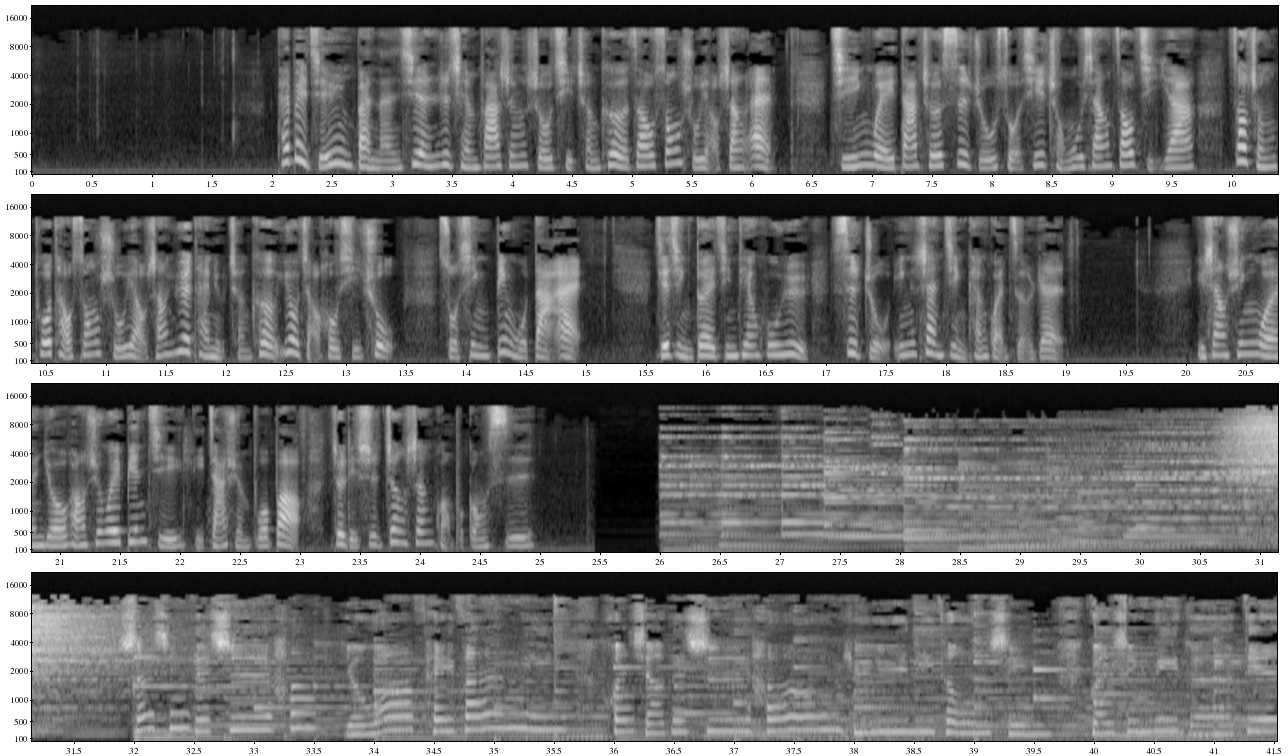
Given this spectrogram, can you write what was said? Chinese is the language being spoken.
台北捷运板南线日前发生首起乘客遭松鼠咬伤案，起因为搭车四主所吸宠物箱遭挤压，造成脱逃松鼠咬伤月台女乘客右脚后膝处，所幸并无大碍。捷警队今天呼吁四主应善尽看管责任。以上新闻由黄勋威编辑，李嘉璇播报。这里是正声广播公司。伤心的时候有我陪伴你，欢笑的时候与你同行，关心你的点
